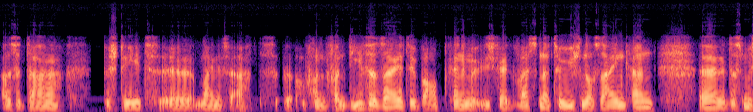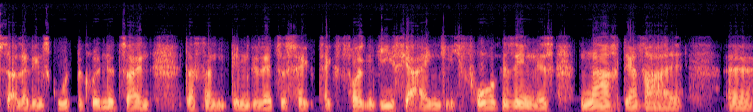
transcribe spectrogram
Also da besteht äh, meines Erachtens äh, von, von dieser Seite überhaupt keine Möglichkeit. Was natürlich noch sein kann, äh, das müsste allerdings gut begründet sein, dass dann dem Gesetzestext folgen, wie es ja eigentlich vorgesehen ist, nach der Wahl äh,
